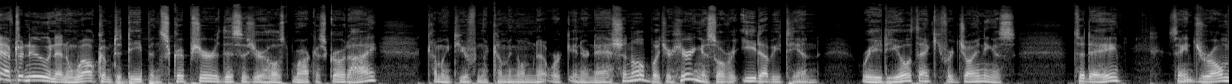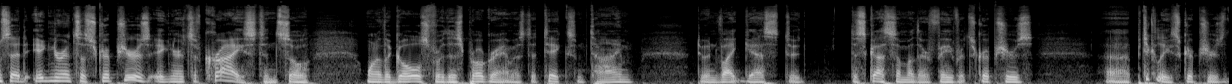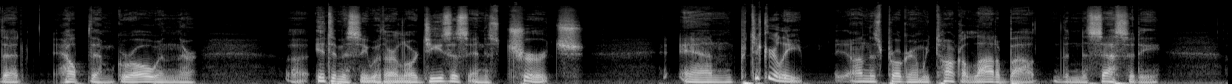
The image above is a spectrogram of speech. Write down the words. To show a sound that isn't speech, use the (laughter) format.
afternoon and welcome to Deep in Scripture. This is your host, Marcus Grodi, coming to you from the Coming Home Network International, but you're hearing us over EWTN Radio. Thank you for joining us today. St. Jerome said, Ignorance of Scripture is ignorance of Christ. And so, one of the goals for this program is to take some time to invite guests to discuss some of their favorite scriptures, uh, particularly scriptures that help them grow in their uh, intimacy with our Lord Jesus and His church. And particularly on this program, we talk a lot about the necessity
